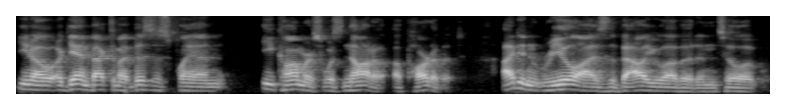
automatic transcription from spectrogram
you know, again, back to my business plan, e commerce was not a, a, part of it. I didn't realize the value of it until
